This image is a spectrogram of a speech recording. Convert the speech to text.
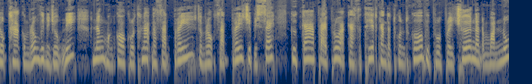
លោកថាគម្រោងវិនិយោគនេះនឹងបង្កគ្រោះថ្នាក់ដល់សត្វព្រៃចម្រុកសត្វព្រៃជាពិសេសគឺការប្រែប្រួលអាកាសធាតុកាន់តែធ្ងន់ធ្ងរពីព្រោះព្រៃឈើនៅតំបន់នោះ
